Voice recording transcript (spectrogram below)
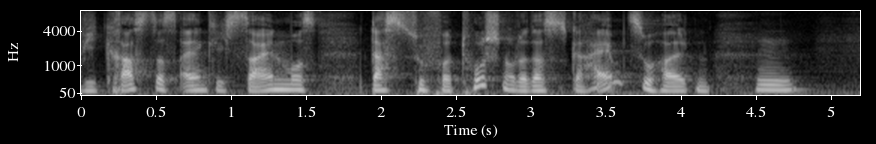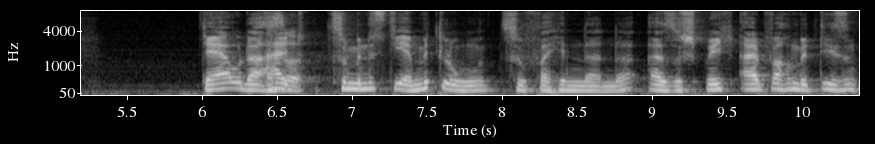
wie krass das eigentlich sein muss, das zu vertuschen oder das geheim zu halten. Der oder Also- halt zumindest die Ermittlungen zu verhindern, ne? Also sprich einfach mit diesem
